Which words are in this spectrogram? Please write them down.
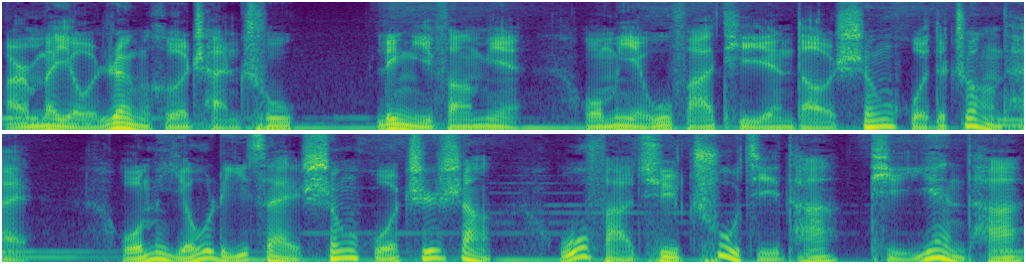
而没有任何产出；另一方面，我们也无法体验到生活的状态，我们游离在生活之上，无法去触及它、体验它、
